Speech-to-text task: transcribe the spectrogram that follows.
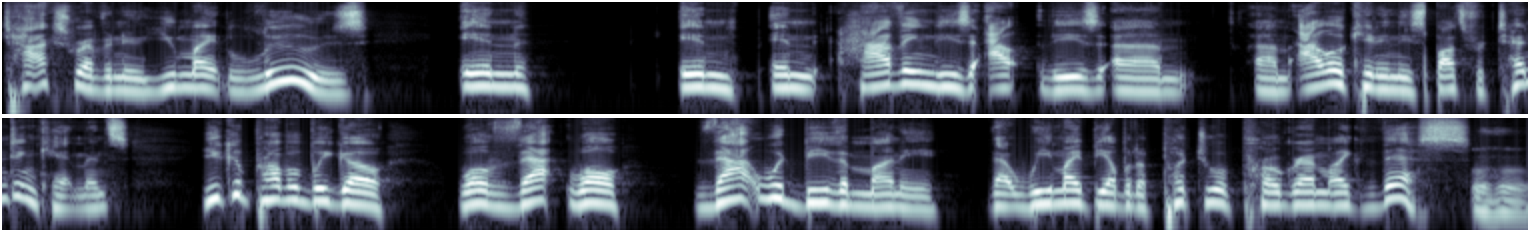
tax revenue you might lose in in in having these out these um, um, allocating these spots for tent encampments, you could probably go, well, that well that would be the money that we might be able to put to a program like this. Mm-hmm.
